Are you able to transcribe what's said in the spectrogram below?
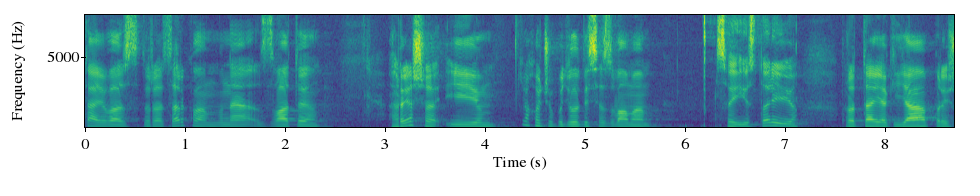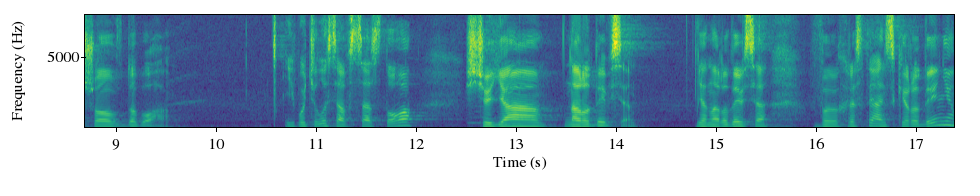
Вітаю вас, дорога церква. Мене звати Гриша, і я хочу поділитися з вами своєю історією про те, як я прийшов до Бога. І почалося все з того, що я народився. Я народився в християнській родині.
